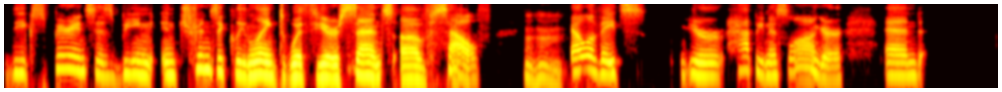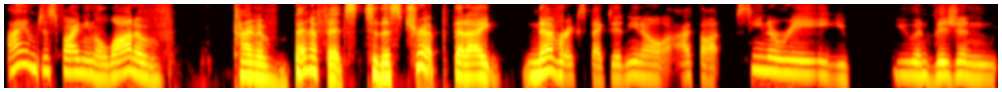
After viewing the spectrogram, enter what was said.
the experiences being intrinsically linked with your sense of self hmm elevates your happiness longer and i am just finding a lot of kind of benefits to this trip that i never expected you know i thought scenery you you envision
